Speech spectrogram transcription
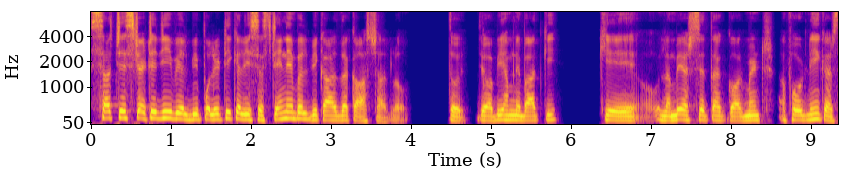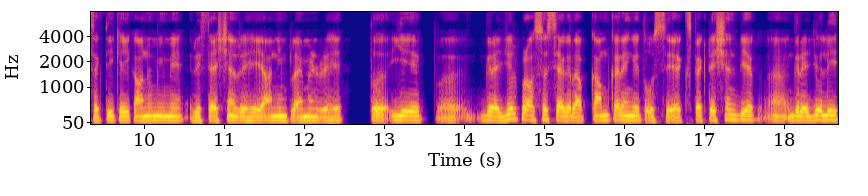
Such a strategy will be politically sustainable because the cost are low तो जो अभी हमने बात की कि लंबे अरसे तक गवर्नमेंट अफोर्ड नहीं कर सकती कि इकानमी में रिसेशन रहे अनएम्प्लॉयमेंट रहे तो ये ग्रेजुअल प्रोसेस से अगर आप काम करेंगे तो उससे एक्सपेक्टेशन भी ग्रेजुअली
